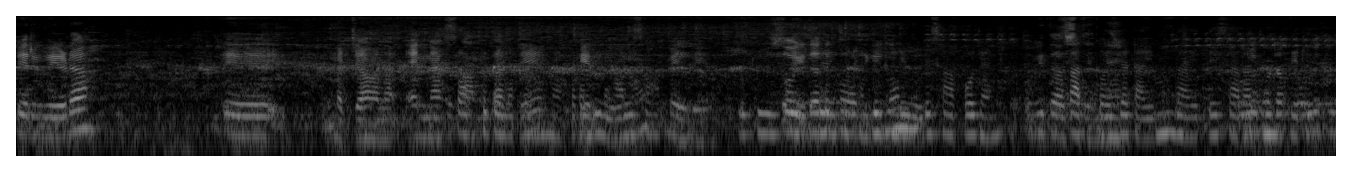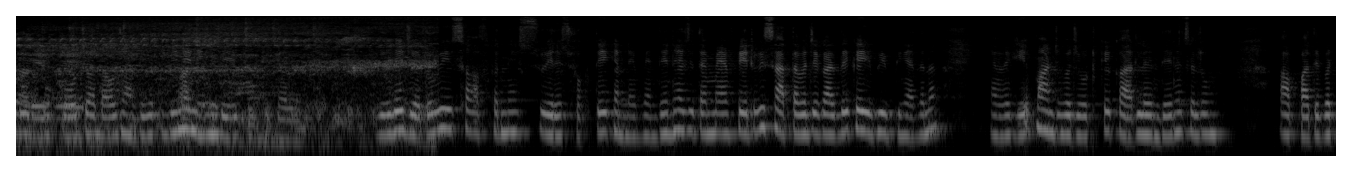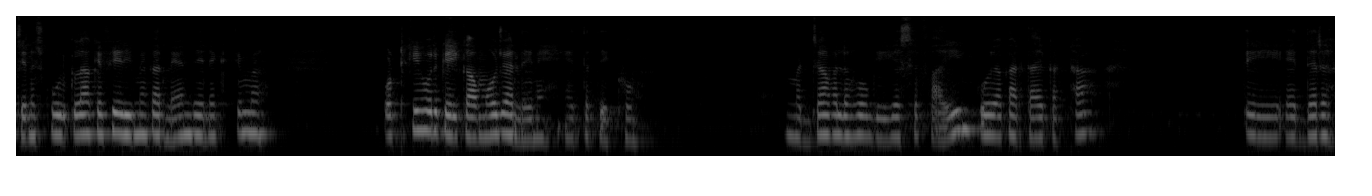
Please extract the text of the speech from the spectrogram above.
ਫਿਰ ਵਿਹੜਾ, ਤੇ ਮੱਝਾਂ ਵਾਲਾ ਇੰਨਾ ਕੁ ਕਰਦੇ ਫਿਰ ਸਾਫ਼। ਮਿਲਦੇ ਆ ਕਿਉਂਕਿ ਰਸੋਈ ਦਾ ਦਈਏ ਨਾ। ਠੰਡੀ ਵਿਹੜੇ ਸਾਫ਼ ਹੋ ਜਾਣ ਉਹ ਵੀ ਦੱਸ ਸੱਤ ਕੁ ਵਜੇ ਦਿੰਦੇ ਦਾ ਆ। ਟਾਈਮ ਹੁੰਦਾ ਹੈ ਤੇ ਸਾਰਾ ਦਿਨ ਫਿਰ ਧੁੱਪ ਬਹੁਤ ਜ਼ਿਆਦਾ ਹੋ ਜਾਂਦੀ ਹੈ ਤੇ ਦਿਨੇ ਨਹੀਂ ਹੁੰਦੇ ਚੁੱਕੀ ਜਾਵੇ ਜਿਹੜੇ ਜਦੋਂ ਵੀ ਸਾਫ਼ ਕਰਨੇ ਸਵੇਰੇ ਸਵਖਤੇ ਹੀ ਕਰਨੇ ਪੈਂਦੇ ਨੇ ਅਜੇ ਤਾਂ ਮੈਂ ਫਿਰ ਵੀ 7 ਵਜੇ ਕਰਦੀ ਕਈ ਬੀਬੀਆਂ ਤੇ ਨਾ ਐਵੇਂ ਕਿ 5 ਵਜੇ ਉੱਠ ਕੇ ਕਰ ਲੈਂਦੇ ਨੇ ਚਲੋ ਆਪਾਂ ਤੇ ਬੱਚੇ ਨੂੰ ਸਕੂਲ ਕਲਾ ਕੇ ਫੇਰ ਹੀ ਮੈਂ ਕਰਨੇ ਹੁੰਦੇ ਨੇ ਕਿਉਂਕਿ ਮੈਂ ਉੱਠ ਕੇ ਹੋਰ ਕਈ ਕੰਮ ਹੋ ਜਾਂਦੇ ਨੇ ਇੱਧਰ ਦੇਖੋ ਮੱਝਾਂ ਵੱਲ ਹੋ ਗਈ ਹੈ ਸਫ਼ਾਈ ਗੋਇਆ ਕਰਤਾ ਹੈ ਇਕੱਠਾ। ਤੇ ਇੱਧਰ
